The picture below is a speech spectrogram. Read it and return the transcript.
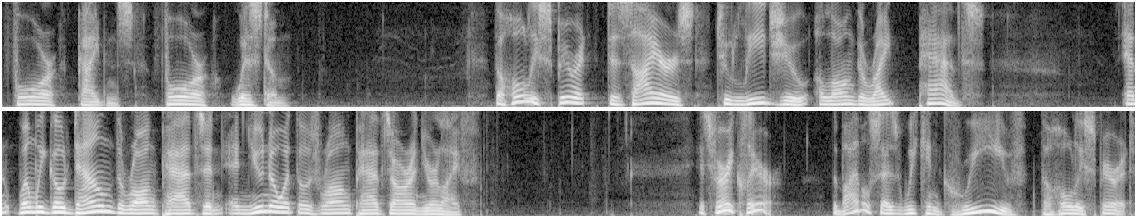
for guidance, for wisdom. The Holy Spirit desires to lead you along the right paths. And when we go down the wrong paths, and, and you know what those wrong paths are in your life, it's very clear. The Bible says we can grieve the Holy Spirit.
